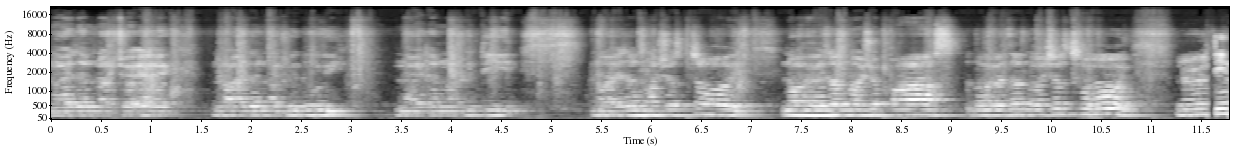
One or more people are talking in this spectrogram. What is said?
নয় হাজার নয়শো এক, নয় হাজার নয়শো দুই, নয় হাজার নয়শো তিন নয় হাজার নয়শো ছয় নয় হাজার নয়শো পাঁচ নয় হাজার নয়শো ছয় তিন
